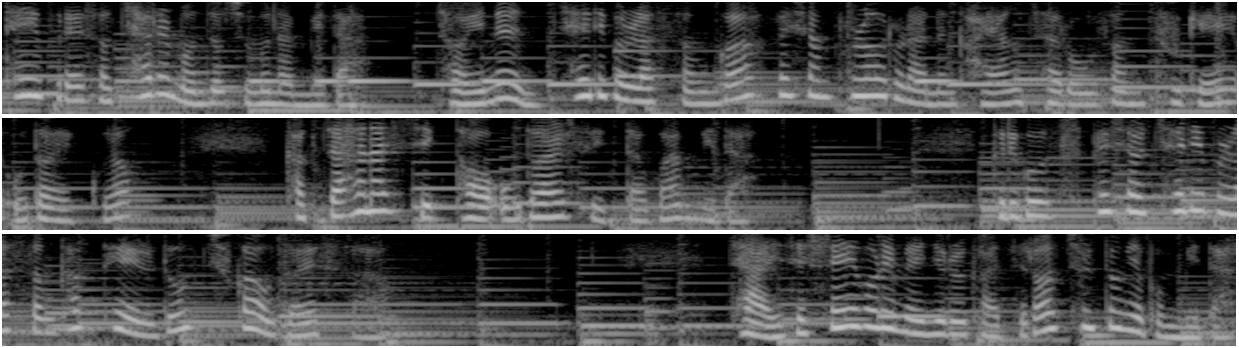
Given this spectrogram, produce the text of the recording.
테이블에서 차를 먼저 주문합니다. 저희는 cherry blossom과 passion fleur라는 가향차로 우선 두 개 오더했고요. 각자 하나씩 더 오더할 수 있다고 합니다. 그리고 special cherry blossom 칵테일도 추가 오더했어요. 자, 이제 savory 메뉴를 가지러 출동해 봅니다.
